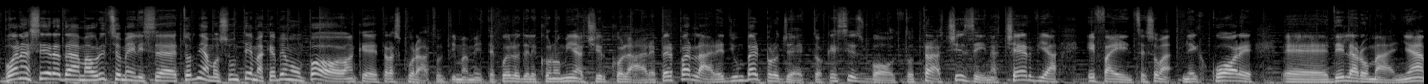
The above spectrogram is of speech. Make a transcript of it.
Buonasera da Maurizio Melis, torniamo su un tema che abbiamo un po' anche trascurato ultimamente, quello dell'economia circolare, per parlare di un bel progetto che si è svolto tra Cesena, Cervia e Faenza, insomma nel cuore eh, della Romagna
